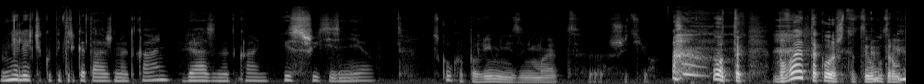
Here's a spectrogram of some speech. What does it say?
Мне легче купить трикотажную ткань, вязаную ткань и сшить из нее. Сколько по времени занимает э, шитье? Ну, вот так, бывает такое, что ты утром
